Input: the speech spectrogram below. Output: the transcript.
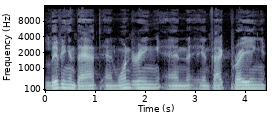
living in that and wondering and, in fact, praying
